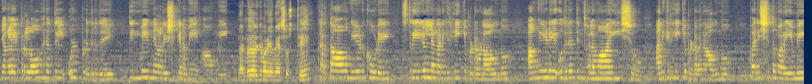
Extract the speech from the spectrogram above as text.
ഞങ്ങളെ പ്രലോഭനത്തിൽ ഉൾപ്പെടുത്തരുതേ. തിന്മയിൽ ഞങ്ങൾ രക്ഷിക്കണമേ. ആമേ നന്മ തെളിഞ്ഞു മറിയമേ സ്വസ്തി. കർത്താവ് അങ്ങയുടെ കൂടെ സ്ത്രീകളിൽ അങ്ങ് അനുഗ്രഹിക്കപ്പെട്ടവളാകുന്നു. അങ്ങയുടെ ഉദരത്തിൻ ഫലമായി ഈശോ അനുഗ്രഹിക്കപ്പെട്ടവനാകുന്നു. പരിശുദ്ധ മറിയമേ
